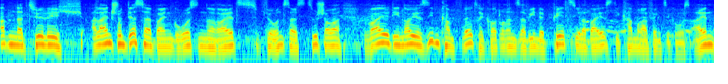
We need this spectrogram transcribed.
haben natürlich allein schon deshalb einen großen Reiz für uns als Zuschauer, weil die neue Siebenkampf-Weltrekordlerin Sabine Petz hier dabei ist. Die Kamera fängt sie groß ein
